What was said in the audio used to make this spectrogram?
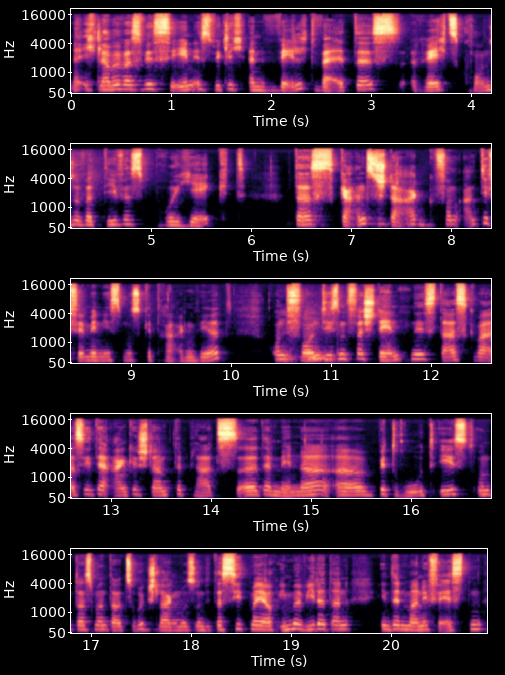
Na, ich glaube, was wir sehen, ist wirklich ein weltweites rechtskonservatives Projekt, das ganz stark vom Antifeminismus getragen wird und von mhm. diesem Verständnis, dass quasi der angestammte Platz äh, der Männer äh, bedroht ist und dass man da zurückschlagen muss. Und das sieht man ja auch immer wieder dann in den Manifesten,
